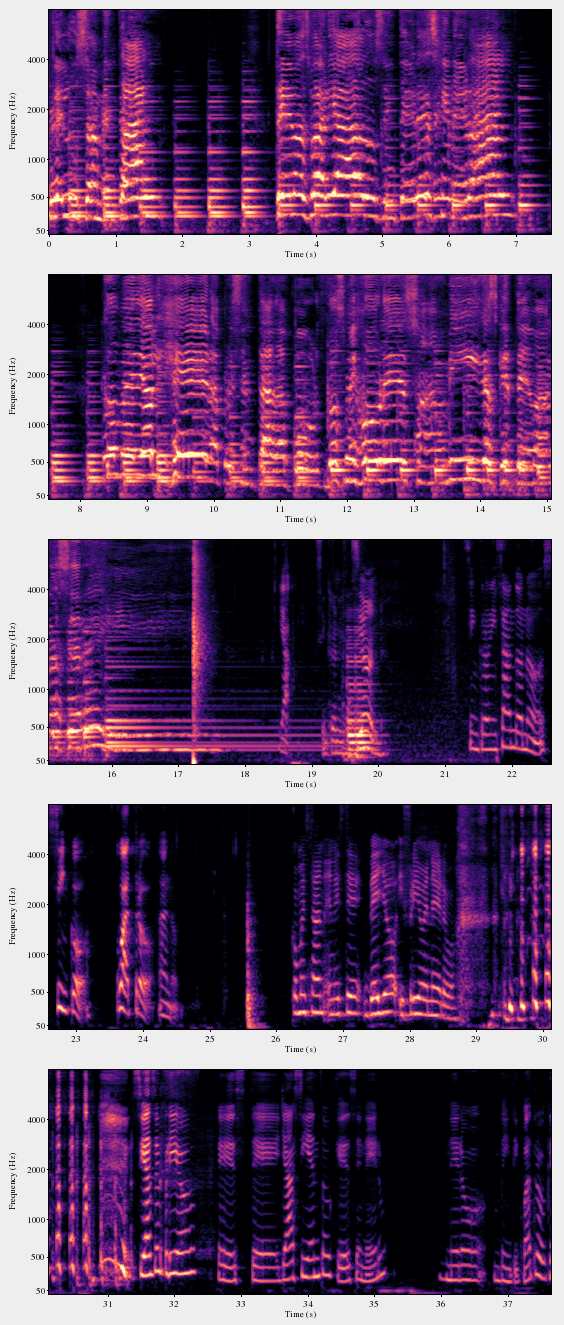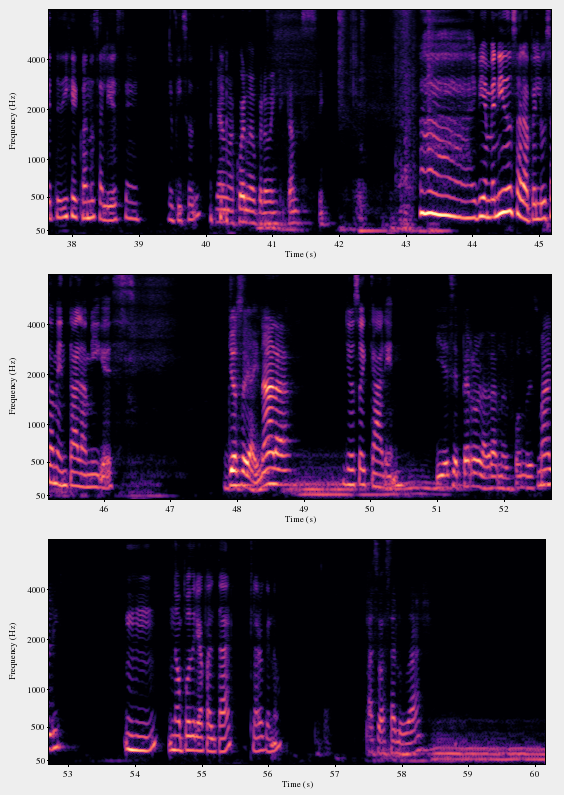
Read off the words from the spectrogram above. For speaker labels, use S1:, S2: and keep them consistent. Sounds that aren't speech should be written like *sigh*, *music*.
S1: pelusa mental. Temas variados de interés general. Comedia ligera presentada por dos mejores amigas que te van a hacer reír.
S2: Ya.
S3: Sincronización.
S2: Sincronizándonos. Cinco, cuatro. Ah, no.
S3: ¿Cómo están en este bello y frío enero? *laughs*
S2: si hace frío, este, ya siento que es enero. Enero 24, ¿o qué te dije cuando salió este episodio?
S3: Ya no me acuerdo, pero veintitantos, sí.
S2: Ay, bienvenidos a la pelusa mental, amigues.
S3: Yo soy Ainara.
S2: Yo soy Karen.
S3: Y ese perro ladrando de fondo es Mali.
S2: No podría faltar, claro que no.
S3: Paso a saludar.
